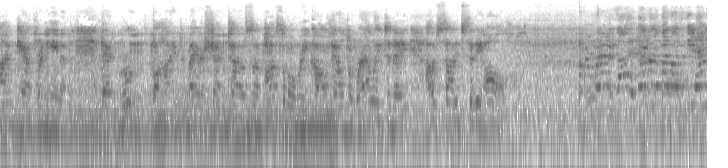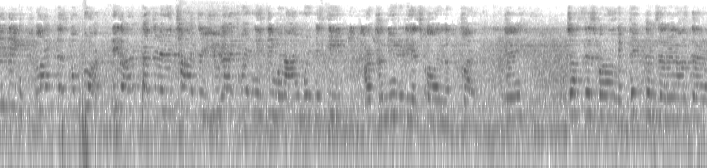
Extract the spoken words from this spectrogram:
I'm Catherine Heenan. That group mm-hmm. behind Mayor Sheng Thao's possible recall held a rally today outside City Hall. I've never in my life seen anything like this before. These are unprecedented times. Are you guys witnessing what I'm witnessing? Our community is falling apart. Okay? Justice for all the victims that are out there.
